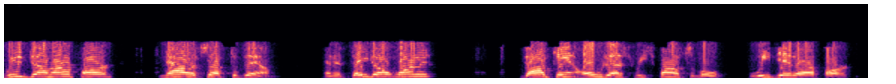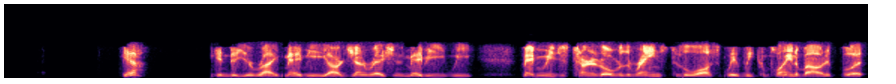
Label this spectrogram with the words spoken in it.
we've done our part, now it's up to them. And if they don't want it, God can't hold us responsible. We did our part. Yeah. You can do. You're right. Maybe our generation. Maybe we. Maybe we just turn it over the reins to the lost. We we complain about it, but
